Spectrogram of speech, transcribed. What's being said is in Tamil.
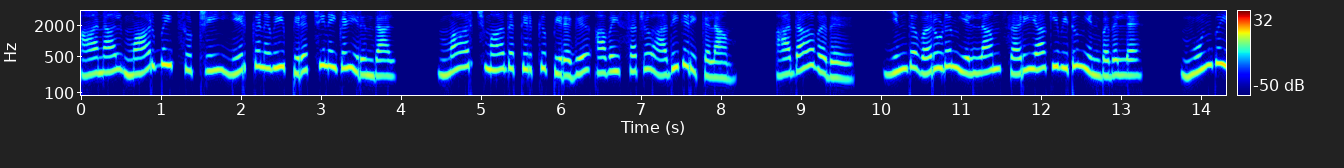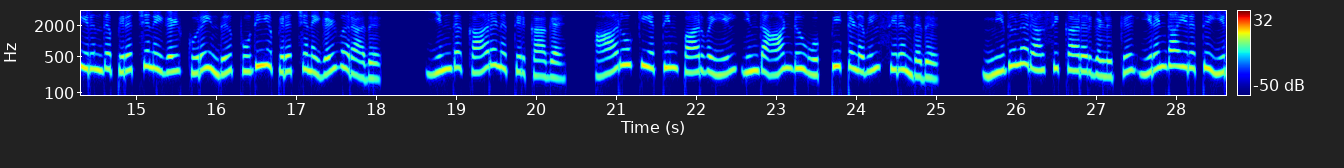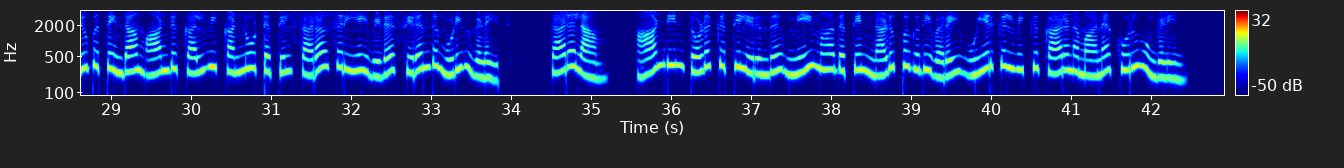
ஆனால் மார்பைச் சுற்றி ஏற்கனவே பிரச்சினைகள் இருந்தால் மார்ச் மாதத்திற்கு பிறகு அவை சற்று அதிகரிக்கலாம். அதாவது இந்த வருடம் எல்லாம் சரியாகிவிடும் என்பதல்ல. முன்பு இருந்த பிரச்சனைகள் குறைந்து புதிய பிரச்சனைகள் வராது. இந்த காரணத்திற்காக ஆரோக்கியத்தின் பார்வையில் இந்த ஆண்டு ஒப்பீட்டளவில் சிறந்தது. மிதுன ராசிக்காரர்களுக்கு இரண்டாயிரத்து இருபத்தைந்தாம் ஆண்டு கல்வி கண்ணோட்டத்தில் சராசரியை விட சிறந்த முடிவுகளைத் தரலாம். ஆண்டின் தொடக்கத்தில் இருந்து மே மாதத்தின் நடுப்பகுதி வரை உயர்கல்விக்கு காரணமான குரு உங்களின்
